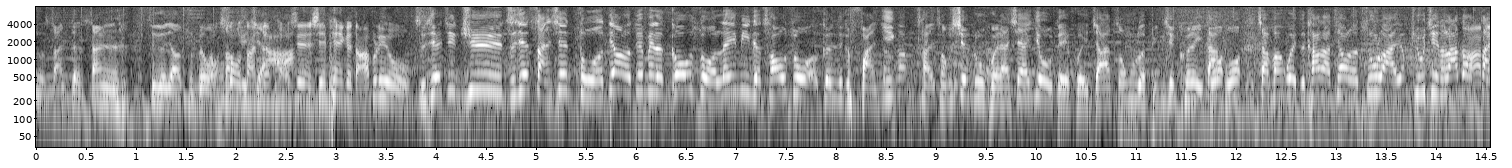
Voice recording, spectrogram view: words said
只有三等三人，这个要准备往上去夹。跑线先骗一个 W，直接进去，直接闪现躲掉了对面的钩锁。雷米的操作跟这个反应，刚才从线路回来，现在又得回家。中路的兵线亏了一大波，下方位置卡塔跳了出来，用 Q 技能拉到闪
